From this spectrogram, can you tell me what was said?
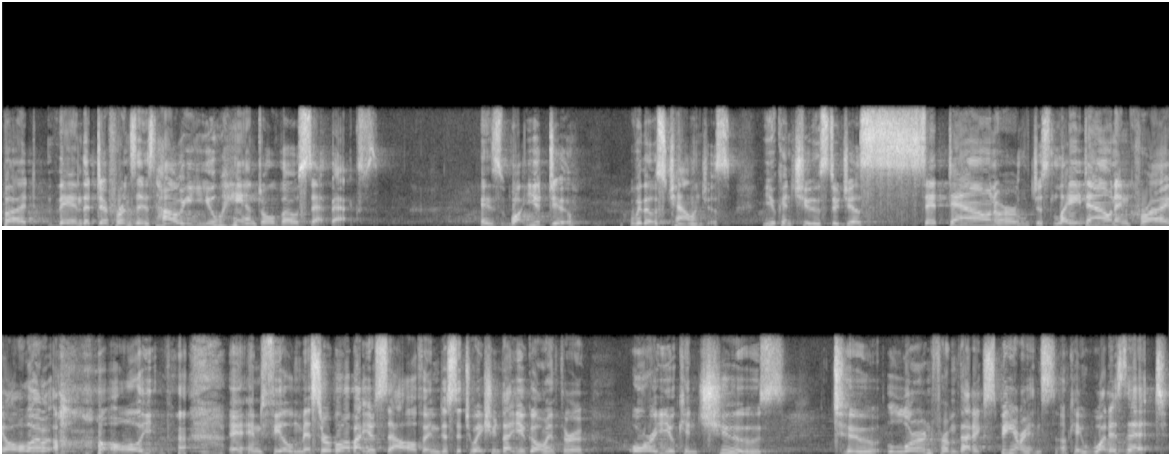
But then the difference is how you handle those setbacks is what you do with those challenges. You can choose to just sit down or just lay down and cry all, all and feel miserable about yourself and the situation that you're going through or you can choose to learn from that experience. Okay, what is it?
